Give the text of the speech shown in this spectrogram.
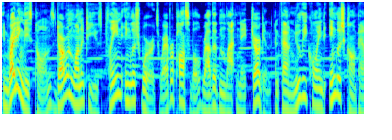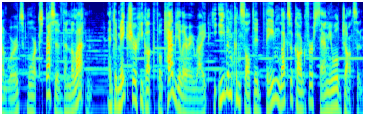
In writing these poems, Darwin wanted to use plain English words wherever possible rather than Latinate jargon, and found newly coined English compound words more expressive than the Latin. And to make sure he got the vocabulary right, he even consulted famed lexicographer Samuel Johnson.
